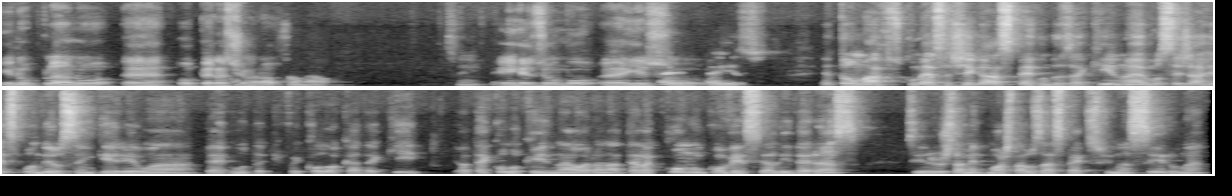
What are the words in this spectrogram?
e no plano é, operacional. operacional. Sim. Em resumo, é isso. É, é, isso. Então, Marcos, começa a chegar as perguntas aqui, não é? Você já respondeu sem querer uma pergunta que foi colocada aqui. Eu até coloquei na hora na tela como convencer a liderança, seria justamente mostrar os aspectos financeiros, né?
